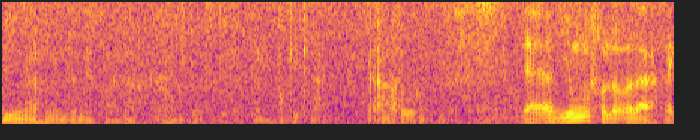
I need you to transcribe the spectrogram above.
liegen lassen und dann jetzt weiter. Nach dem Sturzbier ist dann Bocki knacken. Kannst du auch, das ist ja schon Der, die jungen oder sag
